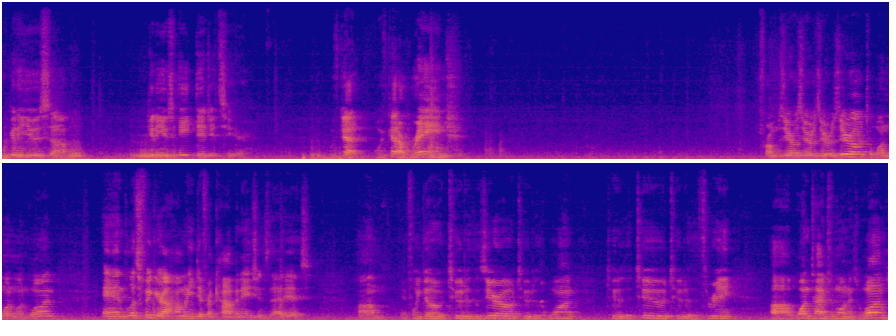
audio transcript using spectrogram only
We're gonna use, um, we're gonna use eight digits here. We've got, we've got a range from zero, zero, zero, zero to one, one, one, one. And let's figure out how many different combinations that is. Um, if we go two to the zero, two to the one, two to the two, two to the three, uh, one times one is one,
